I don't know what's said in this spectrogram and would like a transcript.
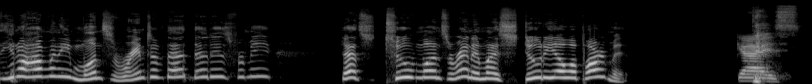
You know how many months rent of that that is for me? That's two months rent in my studio apartment. guys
